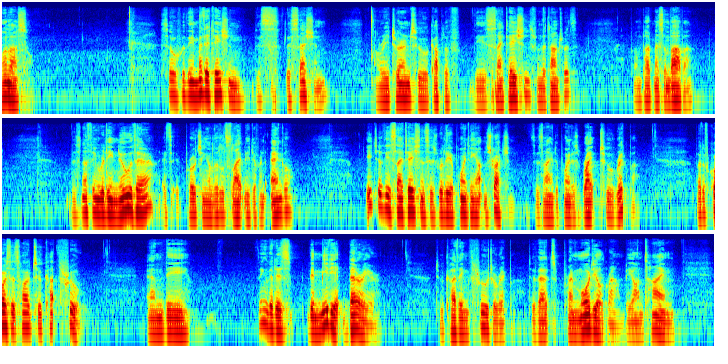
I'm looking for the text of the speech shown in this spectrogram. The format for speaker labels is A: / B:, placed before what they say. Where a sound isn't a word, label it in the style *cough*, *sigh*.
A: Olaso. So for the meditation this, this session, I'll return to a couple of these citations from the Tantras, from Padmasambhava. There's nothing really new there. It's approaching a little slightly different angle. Each of these citations is really a pointing out instruction. It's designed to point us right to Rigpa. But of course, it's hard to cut through. And the thing that is the immediate barrier to cutting through to Rigpa, to that primordial ground beyond time,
